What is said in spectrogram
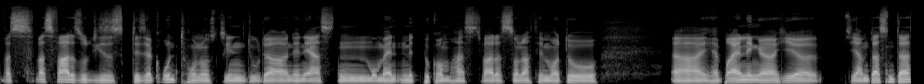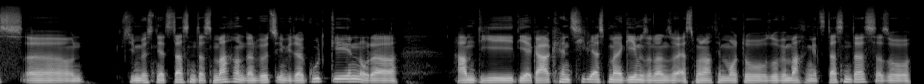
was, was war so dieses, dieser Grundtonus, den du da in den ersten Momenten mitbekommen hast? War das so nach dem Motto, äh, Herr Breinlinger, hier, Sie haben das und das äh, und sie müssen jetzt das und das machen, dann wird es ihnen wieder gut gehen? Oder haben die dir gar kein Ziel erstmal gegeben, sondern so erstmal nach dem Motto, so wir machen jetzt das und das? Also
